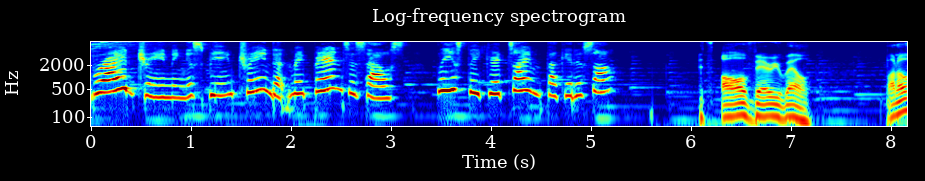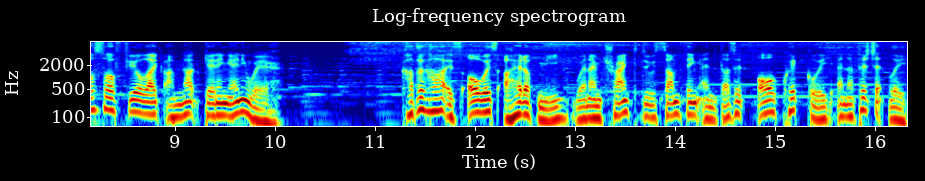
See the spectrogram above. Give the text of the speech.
Bride training is being trained at my parents' house. Please take your time, Takeru-san. It's all very well, but I also feel like I'm not getting anywhere. Kazuha is always ahead of me when I'm trying to do something and does it all quickly and efficiently.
